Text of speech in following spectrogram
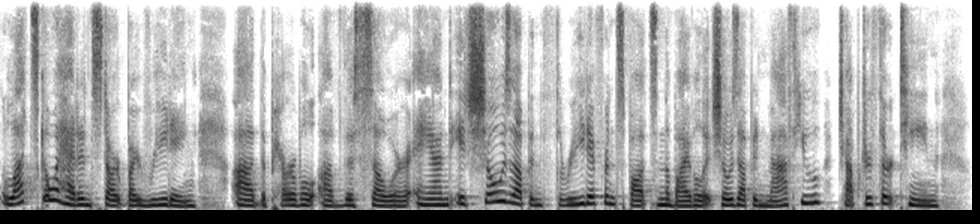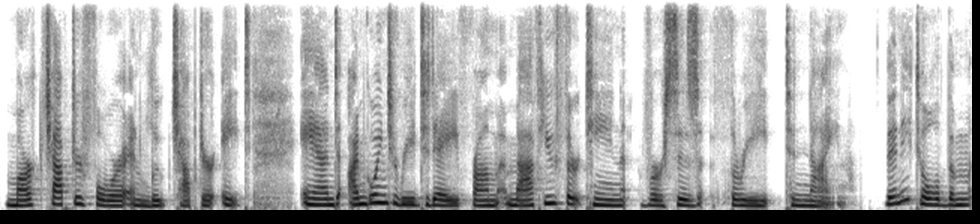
Let's go ahead and start by reading uh, the parable of the sower. And it shows up in three different spots in the Bible. It shows up in Matthew chapter 13, Mark chapter 4, and Luke chapter 8. And I'm going to read today from Matthew 13, verses 3 to 9. Then he told them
